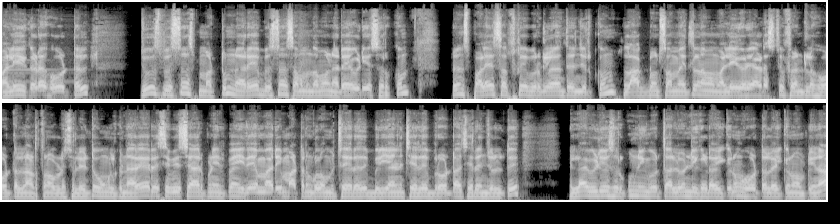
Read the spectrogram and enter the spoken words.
மளிகை கடை ஹோட்டல் ஜூஸ் பிஸ்னஸ் மற்றும் நிறைய பிஸ்னஸ் சம்மந்தமாக நிறைய வீடியோஸ் இருக்கும். ஃப்ரெண்ட்ஸ் பழைய சப்ஸ்கிரைபர்கள்லாம் தெரிஞ்சிருக்கும். லாக்டவுன் சமயத்தில் நம்ம மளிகை கடை அடைச்சிட்டு ஃப்ரெண்டில் ஹோட்டல் நடத்தணும் அப்படின்னு சொல்லிட்டு உங்களுக்கு நிறைய ரெசிபி ஷேர் பண்ணியிருப்பேன். இதே மாதிரி மட்டன் குழம்பு செய்கிறது பிரியாணி செய்கிறது புரோட்டா செய்கிறேன்னு சொல்லிட்டு எல்லா வீடியோஸ் இருக்கும். நீங்கள் ஒரு தள்ளுவண்டி கடை வைக்கணும் ஹோட்டல் வைக்கணும் அப்படின்னா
